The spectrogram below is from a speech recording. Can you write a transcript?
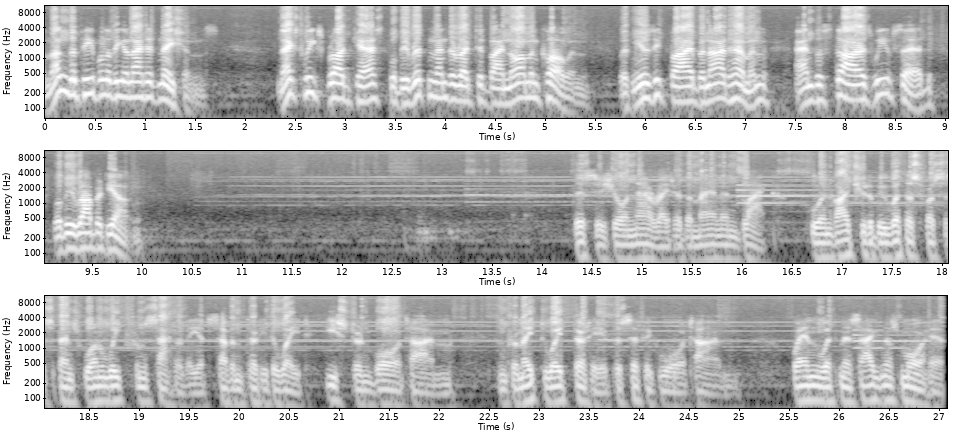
among the people of the United Nations. Next week's broadcast will be written and directed by Norman Corwin, with music by Bernard Herrmann, and the stars, we've said, will be Robert Young. This is your narrator, the man in black, who invites you to be with us for suspense one week from Saturday at 7.30 to 8 Eastern War Time and from 8 to 8.30 Pacific War Time, when with Miss Agnes Moorehead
